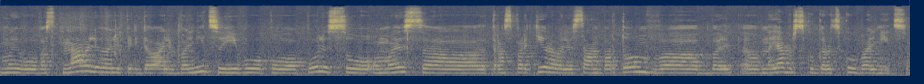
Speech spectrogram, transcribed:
мы его восстанавливали, передавали в больницу, его по полису ОМС э, транспортировали санбортом в, э, в Ноябрьскую городскую больницу.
